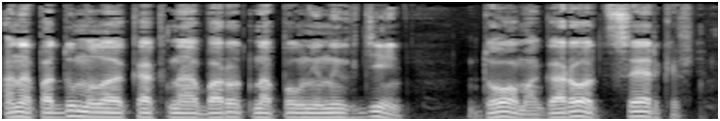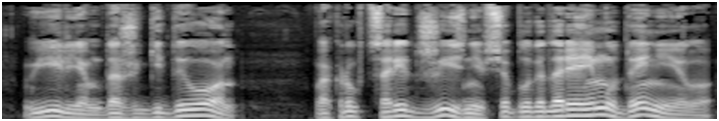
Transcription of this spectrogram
Она подумала, как наоборот наполнен их день. Дом, огород, церковь, Уильям, даже Гидеон. Вокруг царит жизнь, и все благодаря ему, Дэниелу.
